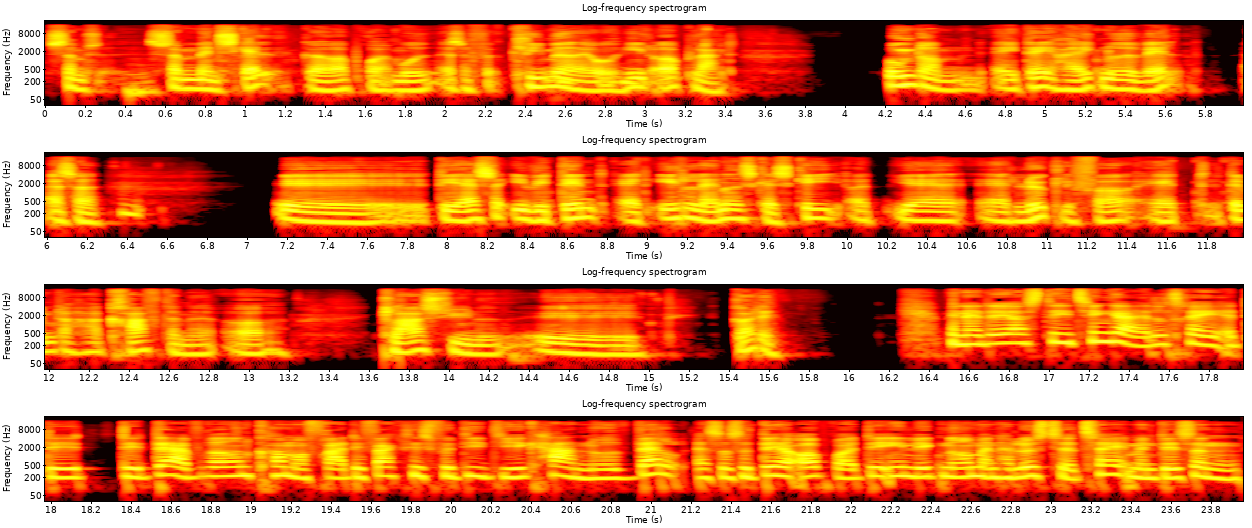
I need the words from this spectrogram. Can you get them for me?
som, som man skal gøre oprør mod. Altså, klimaet er jo helt oplagt. Ungdommen af i dag har ikke noget valg. Altså, øh, det er så evident, at et eller andet skal ske, og jeg er lykkelig for, at dem, der har kræfterne og klarsynet, øh, gør det. Men er det også det, I tænker alle tre, at det, det er der, vreden kommer fra? Det er faktisk, fordi de ikke har noget valg. Altså, så det her oprør, det er egentlig ikke noget, man har lyst til at tage, men det er sådan,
